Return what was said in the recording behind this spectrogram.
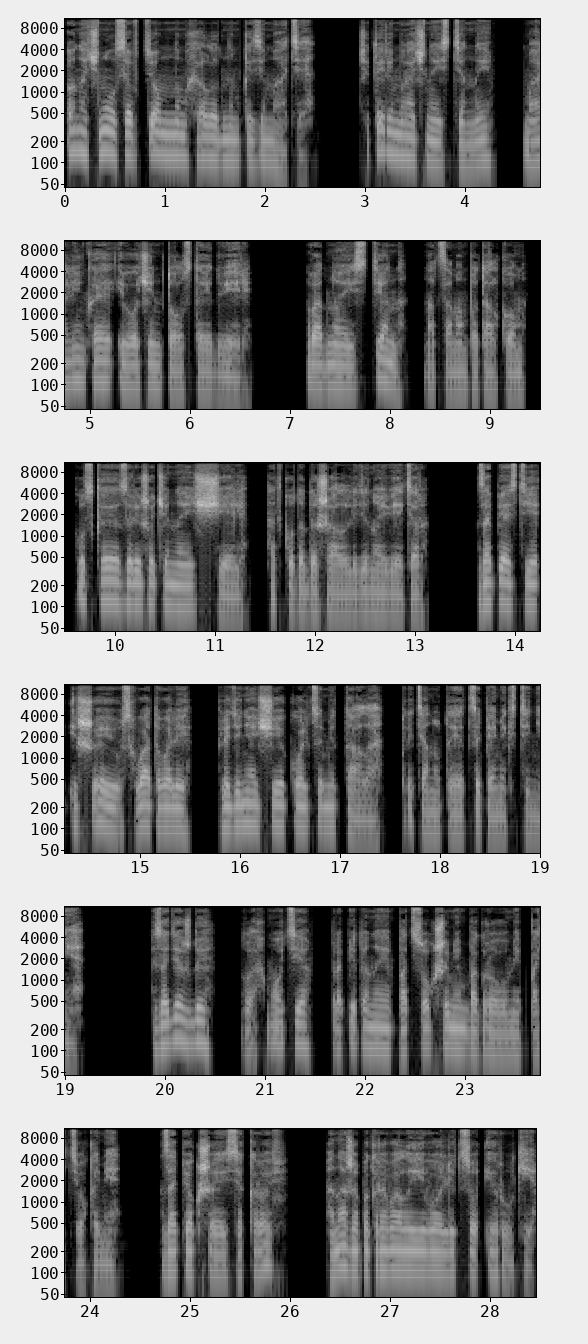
Он очнулся в темном холодном каземате. Четыре мрачные стены, маленькая и очень толстая дверь. В одной из стен, над самым потолком, узкая зарешоченная щель, откуда дышал ледяной ветер. Запястья и шею схватывали леденящие кольца металла, притянутые цепями к стене. Из одежды — лохмотья, пропитанные подсохшими багровыми потеками. Запекшаяся кровь, она же покрывала его лицо и руки.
